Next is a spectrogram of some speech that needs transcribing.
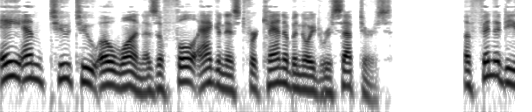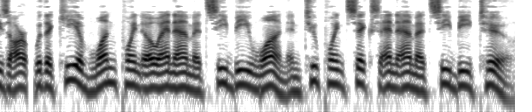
AM2201 is a full agonist for cannabinoid receptors. Affinities are, with a key of 1.0 nm at CB1 and 2.6 nm at CB2.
